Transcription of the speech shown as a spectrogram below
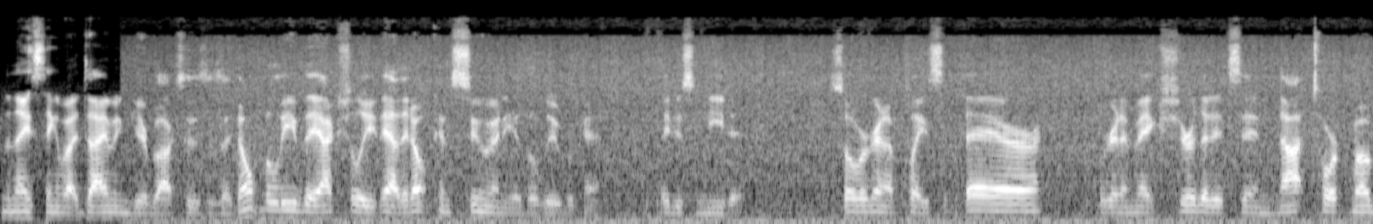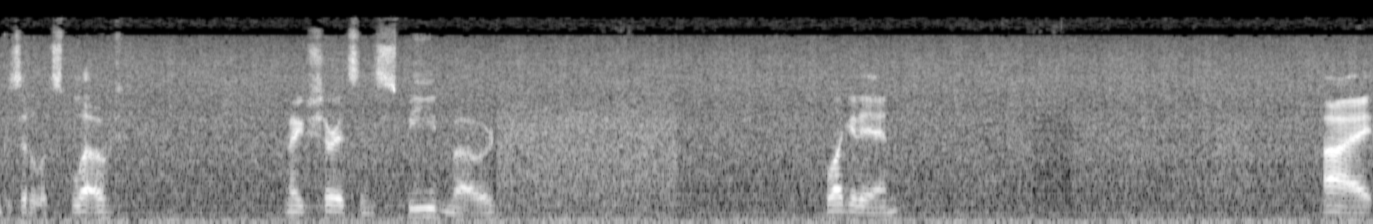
The nice thing about diamond gearboxes is I don't believe they actually, yeah, they don't consume any of the lubricant. They just need it. So we're going to place it there. We're going to make sure that it's in not torque mode because it'll explode. Make sure it's in speed mode. Plug it in. Alright.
